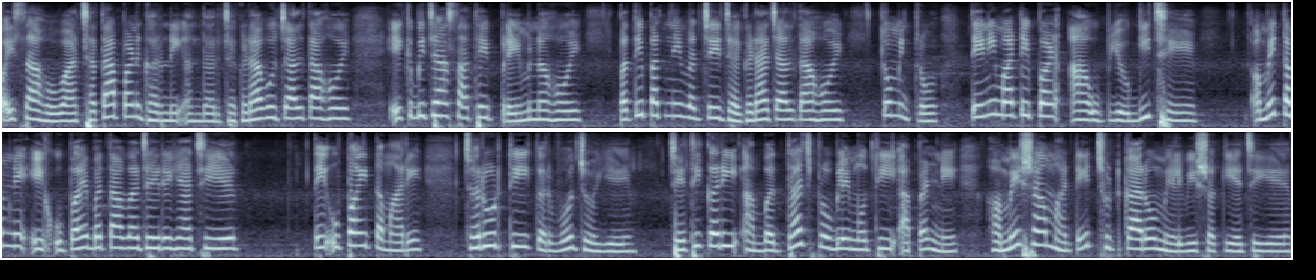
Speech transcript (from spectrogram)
પૈસા હોવા છતાં પણ ઘરની અંદર ઝઘડાઓ ચાલતા હોય, એકબીજા સાથે પ્રેમ ન હોય પતિ પત્ની વચ્ચે ઝઘડા ચાલતા હોય, તો મિત્રો, તેની માટે પણ આ ઉપયોગી છે. અમે તમને એક ઉપાય બતાવવા જઈ રહ્યા છીએ. તે ઉપાય તમારે જરૂરથી કરવો જોઈએ. જેથી કરી આ બધા જ પ્રોબ્લેમોથી આપણને હંમેશા માટે છુટકારો મેળવી શકીએ છીએ.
